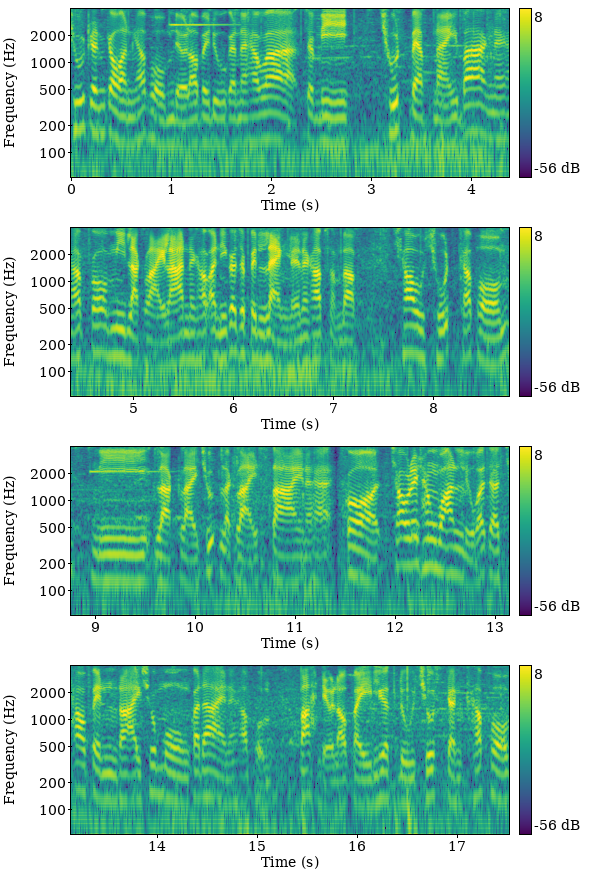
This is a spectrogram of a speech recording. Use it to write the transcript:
ชุดกันก่อนครับ ผมเดี๋ยวเราไปดูกันนะครับว่าจะมีชุดแบบไหนบ้างนะครับ ก็มีหลากหลายร้านนะครับ อันนี้ก็จะเป็นแหล่งเลยนะครับสำหรับเช่าชุดครับผมมีหลากหลายชุดหลากหลายสไตล์นะฮะก็เช่าได้ทั้งวันหรือว่าจะเช่าเป็นรายชั่วโมงก็ได้นะครับผมไปะเดี๋ยวเราไปเลือกดูชุดกันครับผม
